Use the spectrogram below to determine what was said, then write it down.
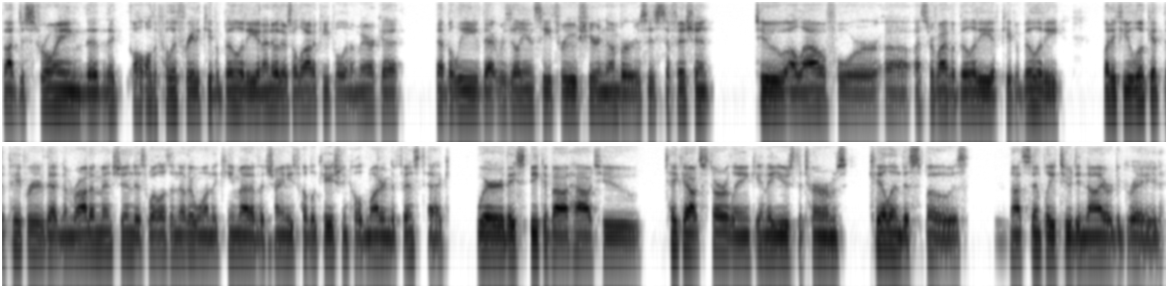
about destroying the the all, all the proliferated capability. And I know there's a lot of people in America that believe that resiliency through sheer numbers is sufficient to allow for uh, a survivability of capability. But if you look at the paper that Namrata mentioned, as well as another one that came out of a Chinese publication called Modern Defense Tech, where they speak about how to take out Starlink and they use the terms kill and dispose, mm. not simply to deny or degrade.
